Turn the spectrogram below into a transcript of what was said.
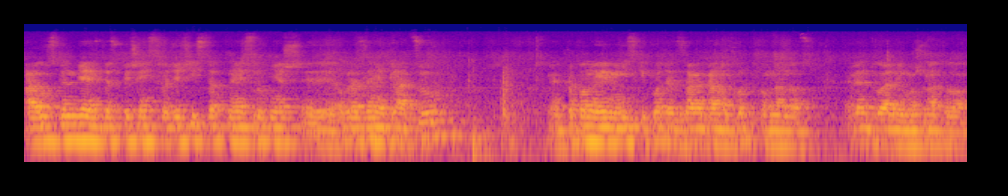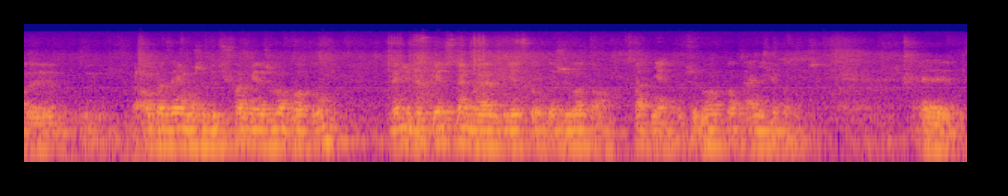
a uwzględniając bezpieczeństwo dzieci istotne jest również y, ogrodzenie placu. Proponujemy niski płotek z zamykaną furtką na noc. Ewentualnie można to, y, ogrodzenie może być w formie żywopłotu. Będzie bezpieczne, bo jak dziecko uderzyło, to spadnie żywopłot, a nie się potoczy. Y,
